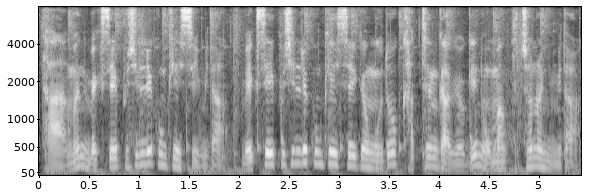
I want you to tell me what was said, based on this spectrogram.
다음은 맥세이프 실리콘 케이스입니다. 맥세이프 실리콘 케이스의 경우도 같은 가격인 59,000원입니다.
